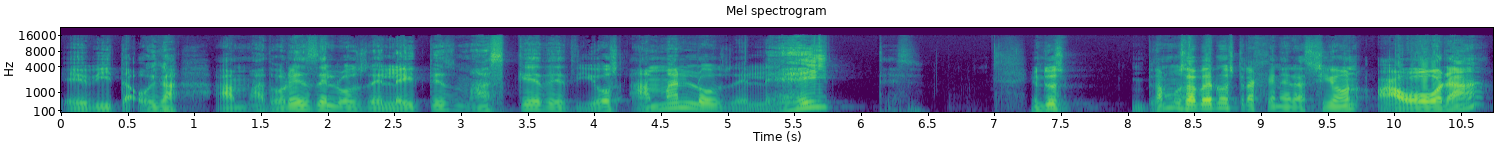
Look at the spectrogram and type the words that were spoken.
evita. Oiga, amadores de los deleites más que de Dios, aman los deleites. Entonces, empezamos a ver nuestra generación ahora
